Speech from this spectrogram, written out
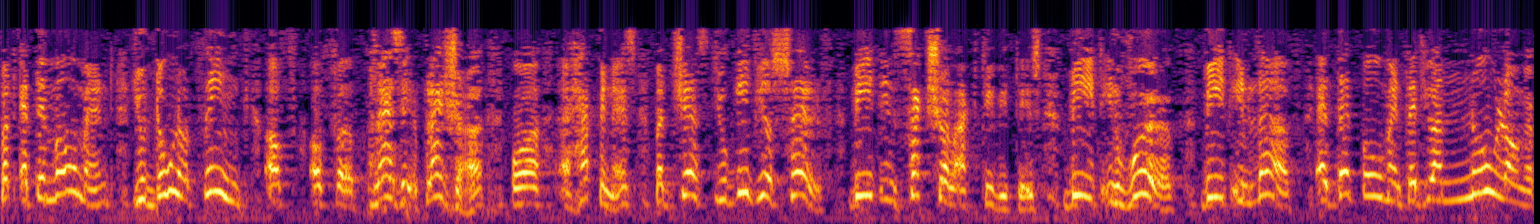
But at the moment, you do not think of, of uh, pleasure, or uh, happiness, but just you give yourself be it in sexual activities, be it in work, be it in love, at that moment that you are longer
